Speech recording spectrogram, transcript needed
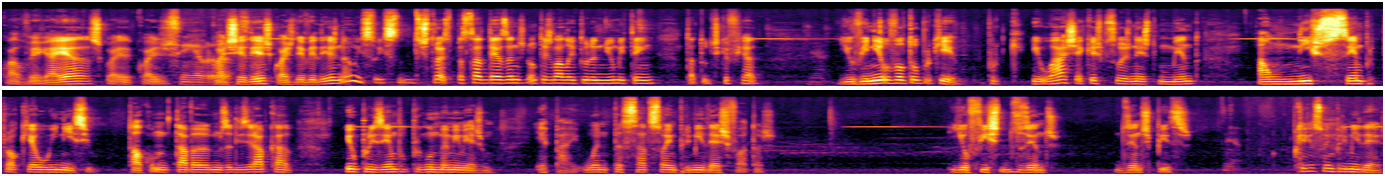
Qual VHS, quais, quais, Sim, é verdade. quais. CDs, quais DVDs. Não, isso, isso destrói-se. Passado 10 anos não tens lá leitura nenhuma e tem, está tudo descafiado. E o vinil voltou porquê? Porque eu acho é que as pessoas neste momento há um nicho sempre para o que é o início. Tal como estávamos a dizer há bocado. Eu, por exemplo, pergunto-me a mim mesmo: epá, o ano passado só imprimi 10 fotos. E eu fiz 200. 200 pieces. Yeah. Porquê que eu só imprimi 10?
